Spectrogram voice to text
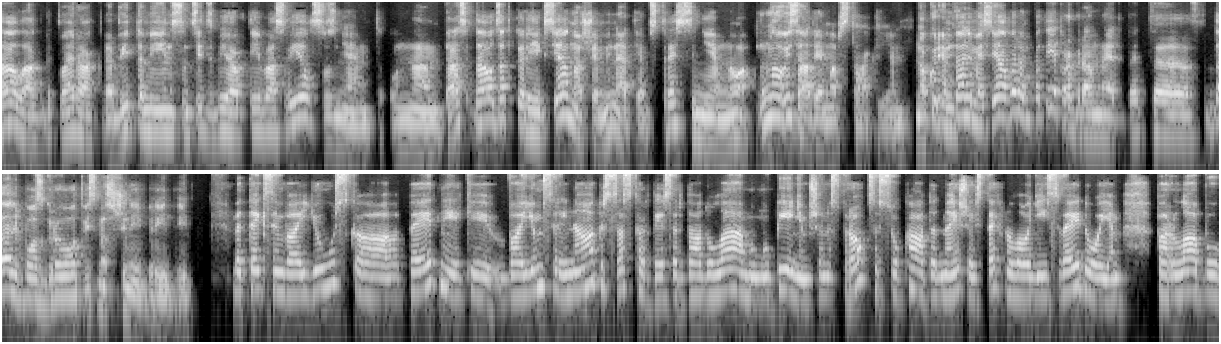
tālāk, bet vairāk vitamīnas un citas bioaktīvās vielas uzņemtu. Un, um, tas daudz daudz atkarīgs jā, no šiem minētiem stresiņiem, no, no visādiem apstākļiem, no kuriem daļu mēs jā, varam pat ieprogrammēt, bet uh, daļa būs grūti vismaz šī brīdī. Bet, teiksim, vai jūs, kā pētnieki, vai jums arī nākas saskarties ar tādu lēmumu pieņemšanas procesu, kā tad mēs šīs tehnoloģijas veidojam par labu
